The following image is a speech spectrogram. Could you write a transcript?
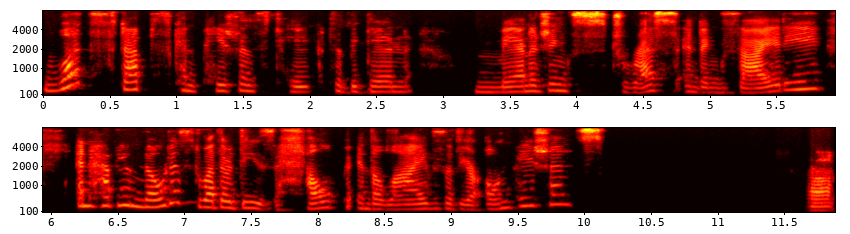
What steps can patients take to begin managing stress and anxiety? And have you noticed whether these help in the lives of your own patients? Uh,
